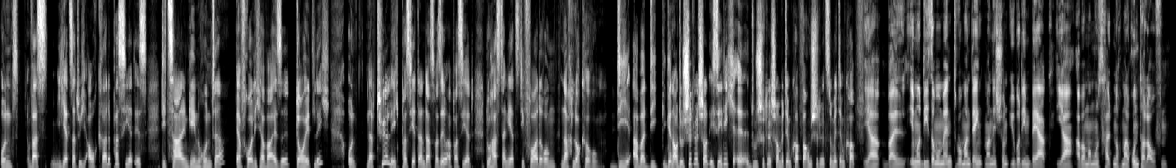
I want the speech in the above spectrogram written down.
Und was jetzt natürlich auch gerade passiert ist, die Zahlen gehen runter. Erfreulicherweise deutlich. Und natürlich passiert dann das, was immer passiert. Du hast dann jetzt die Forderung nach Lockerung. Die aber die, genau, du schüttelst schon, ich sehe dich, äh, du schüttelst schon mit dem Kopf. Warum schüttelst du mit dem Kopf? Ja, weil immer dieser Moment, wo man denkt, man ist schon über dem Berg, ja, aber man muss halt nochmal runterlaufen.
